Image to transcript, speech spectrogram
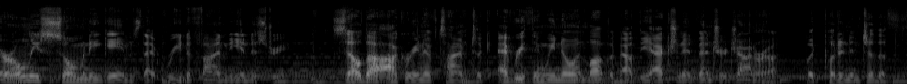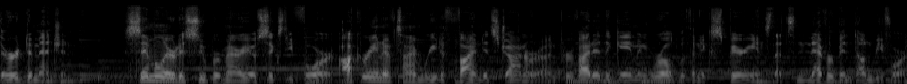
There are only so many games that redefine the industry. Zelda Ocarina of Time took everything we know and love about the action-adventure genre, but put it into the third dimension. Similar to Super Mario 64, Ocarina of Time redefined its genre and provided the gaming world with an experience that's never been done before.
